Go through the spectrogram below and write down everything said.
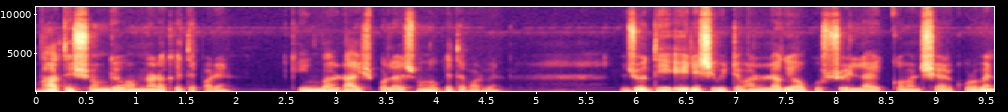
ভাতের সঙ্গেও আপনারা খেতে পারেন কিংবা রাইস পোলাওয়ের সঙ্গেও খেতে পারবেন। যদি এই রেসিপিটা ভালো লাগে, অবশ্যই লাইক কমেন্ট শেয়ার করবেন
